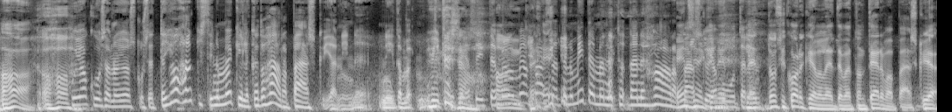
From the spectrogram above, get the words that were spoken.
Ahaa. Oho. Kun joku sanoi joskus, että joo, hankki sinne mökille, kato haarapääskyjä, niin ne, niitä mä- sä hyttysiä. Sitten mä oon hankit? kanssa, että no miten mä nyt tänne haarapääskyjä Ensinnäkin ne, huutelen. ne tosi korkealla lentävät on tervapääskyjä.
